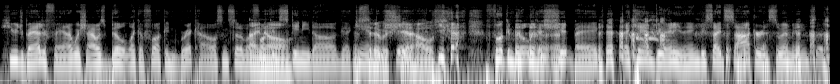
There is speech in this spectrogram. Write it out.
huge Badger fan. I wish I was built like a fucking brick house instead of a I fucking know. skinny dog. I can't Instead do of a shit. shit house. Yeah, fucking built like a shit bag. I can't do anything besides soccer and swimming. So.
